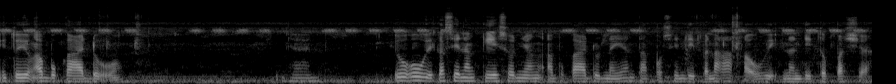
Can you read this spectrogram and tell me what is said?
Ito yung avocado, oh. Yan. Iuwi kasi ng Quezon yung avocado na yan tapos hindi pa nakakauwi. Nandito pa siya.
